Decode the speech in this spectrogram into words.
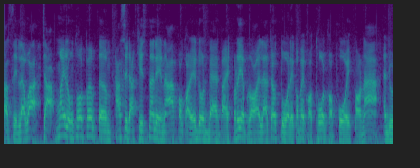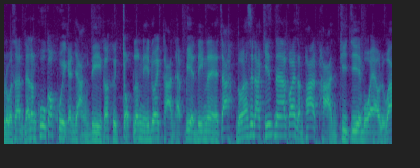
ตัดสินแล้วว่าจะไม่ลงโทษเพิ่มเติมฮักซิดาคิสนั่นเองนะเพราะก่อนที่โดนแบนไปเรียบร้อยแล้วเจ้าตัวเนี่ยก็ไปขอโทษขอโพยต่อหน้าแอนดูโรเบอร์สันและทั้งคู่ก็คุยกันอย่างดีก็คือจบเรื่องนี้ด้วยการแอปเปี้เอนดิ้งนั่นเองจ๊ะโดยฮักซิดาคิสนะก็ให้สัมภาษณ์ผ่าน PGMOL หรือว่า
